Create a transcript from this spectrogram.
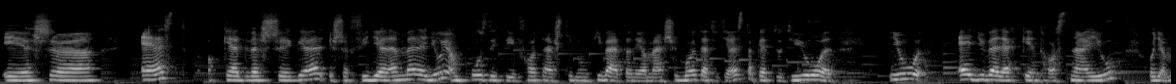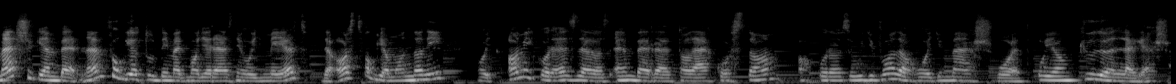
És ezt a kedvességgel és a figyelemmel egy olyan pozitív hatást tudunk kiváltani a másikból, tehát hogyha ezt a kettőt jól, jól egyvelekként használjuk, hogy a másik ember nem fogja tudni megmagyarázni, hogy miért, de azt fogja mondani, hogy amikor ezzel az emberrel találkoztam, akkor az úgy valahogy más volt, olyan különleges.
